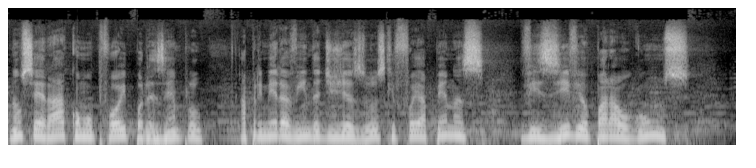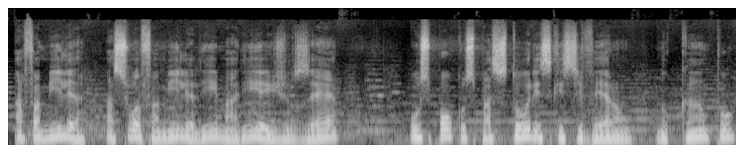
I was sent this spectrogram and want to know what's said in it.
não será como foi, por exemplo, a primeira vinda de Jesus, que foi apenas visível para alguns, a família, a sua família ali, Maria e José, os poucos pastores que estiveram no campo,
